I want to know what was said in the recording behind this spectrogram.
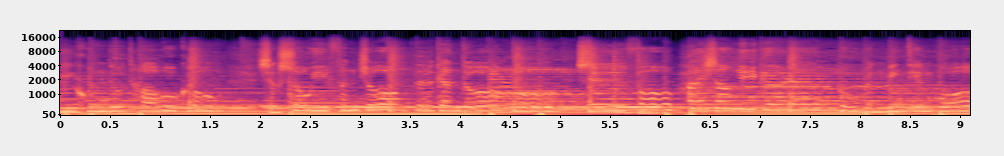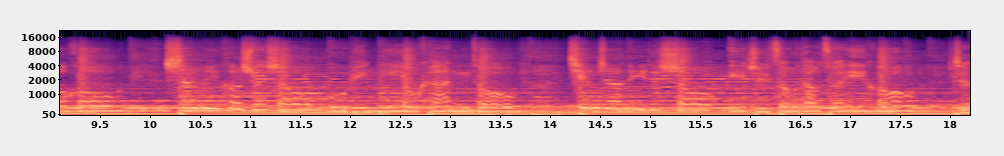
灵魂都掏空，享受一分钟的感动。是否爱上一个人，不问明天过后？山明和水秀不比你有看头，牵着你的手一直走到最后，这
